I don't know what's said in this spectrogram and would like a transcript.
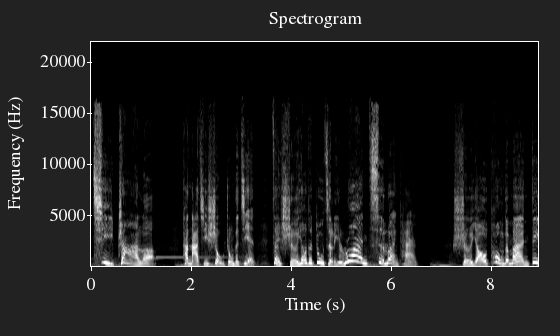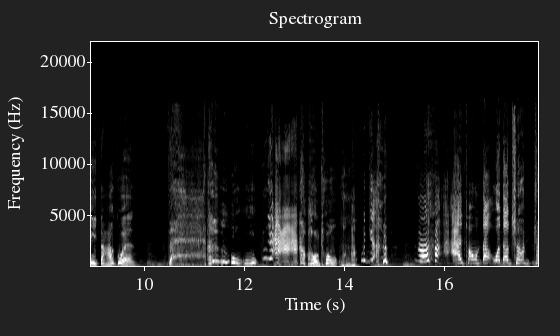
气炸了，他拿起手中的剑，在蛇妖的肚子里乱刺乱砍，蛇妖痛得满地打滚，呜呜呀，好痛！啊，痛到我都出猪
